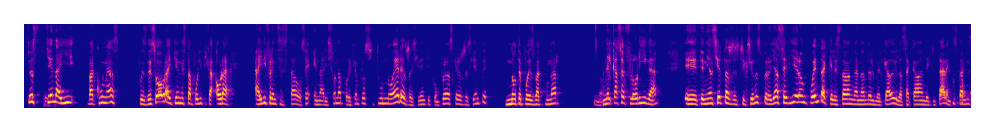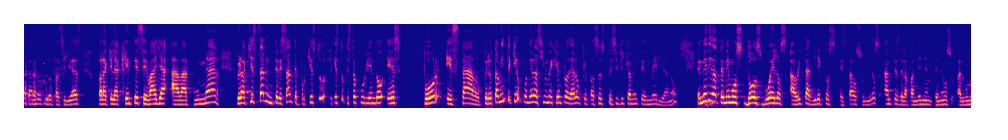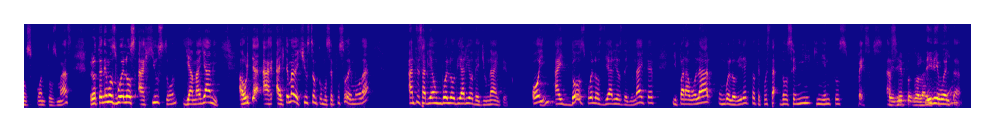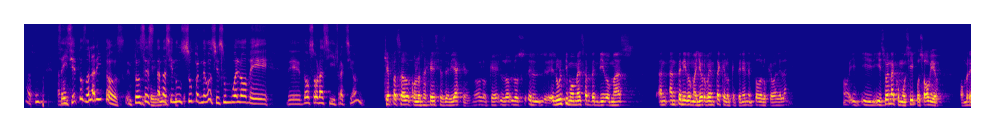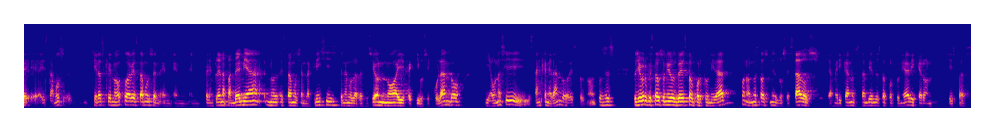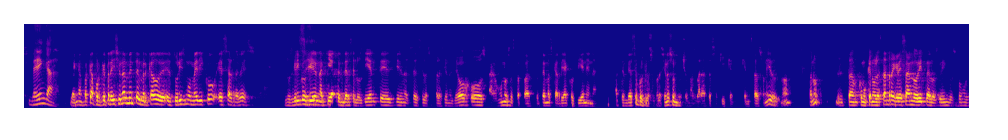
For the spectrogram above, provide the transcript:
Entonces, tienen ahí vacunas pues de sobra y tiene esta política. Ahora, hay diferentes estados. ¿eh? En Arizona, por ejemplo, si tú no eres residente y compruebas que eres residente, no te puedes vacunar. En el caso de Florida, eh, tenían ciertas restricciones, pero ya se dieron cuenta que le estaban ganando el mercado y las acaban de quitar. Entonces también están dando facilidades para que la gente se vaya a vacunar. Pero aquí está lo interesante, porque esto, esto que está ocurriendo es por estado. Pero también te quiero poner así un ejemplo de algo que pasó específicamente en Mérida, ¿no? En Mérida tenemos dos vuelos ahorita directos a Estados Unidos. Antes de la pandemia tenemos algunos cuantos más, pero tenemos vuelos a Houston y a Miami. Ahorita al tema de Houston, como se puso de moda, antes había un vuelo diario de United. Hoy hay dos vuelos diarios de United y para volar un vuelo directo te cuesta 12.500 pesos. Así, de ida y vuelta. 600 dolaritos. Entonces están haciendo un súper negocio. Es un vuelo de de dos horas y fracción. ¿Qué ha pasado con las agencias de viajes? ¿no? Lo que, los, el, último mes han vendido más, han, tenido mayor venta que lo que tenían en todo lo que va del año. Y, suena como sí, pues obvio. Hombre, estamos, quieras que no, todavía estamos en, en, en, plena pandemia, no, estamos en la crisis, tenemos la recesión, no hay efectivo circulando y aún así están generando estos, ¿no? Entonces, pues yo creo que Estados Unidos ve esta oportunidad, bueno, no Estados Unidos, los estados americanos están viendo esta oportunidad y dijeron, chispas. Venga. Vengan para acá, porque tradicionalmente el mercado del turismo médico es al revés. Los gringos vienen aquí a atenderse los dientes, vienen a hacerse las operaciones de ojos, algunos hasta, hasta temas cardíacos vienen a atenderse porque las operaciones son mucho más baratas aquí que, en Estados Unidos, ¿no? Bueno, como que nos la están regresando ahorita los gringos, ¿cómo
